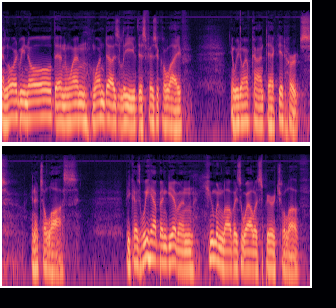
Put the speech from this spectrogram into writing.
And Lord, we know then when one does leave this physical life and we don't have contact, it hurts and it's a loss. Because we have been given human love as well as spiritual love.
